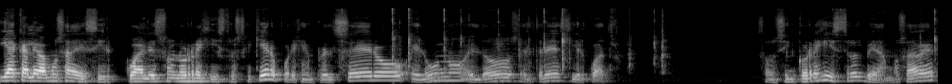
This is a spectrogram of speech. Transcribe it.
Y acá le vamos a decir cuáles son los registros que quiero. Por ejemplo, el 0, el 1, el 2, el 3 y el 4. Son 5 registros. Veamos a ver.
